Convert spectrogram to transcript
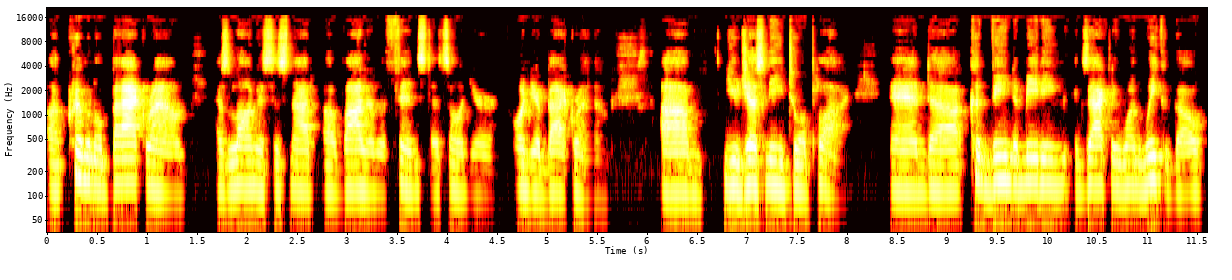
a criminal background as long as it's not a violent offense that's on your on your background. Um, you just need to apply. And uh, convened a meeting exactly one week ago,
